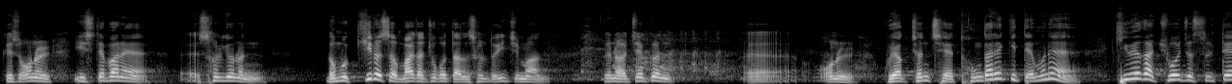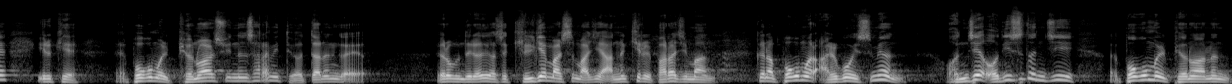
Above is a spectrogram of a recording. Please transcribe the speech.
그래서 오늘 이 스테반의 설교는 너무 길어서 맞아 죽었다는 설도 있지만 그러나 어쨌건 예, 오늘 구약 전체에 통달했기 때문에 기회가 주어졌을 때 이렇게 복음을 변화할 수 있는 사람이 되었다는 거예요. 여러분들이 어디 가서 길게 말씀하지 않기를 바라지만 그러나 복음을 알고 있으면 언제 어디서든지 복음을 변화하는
